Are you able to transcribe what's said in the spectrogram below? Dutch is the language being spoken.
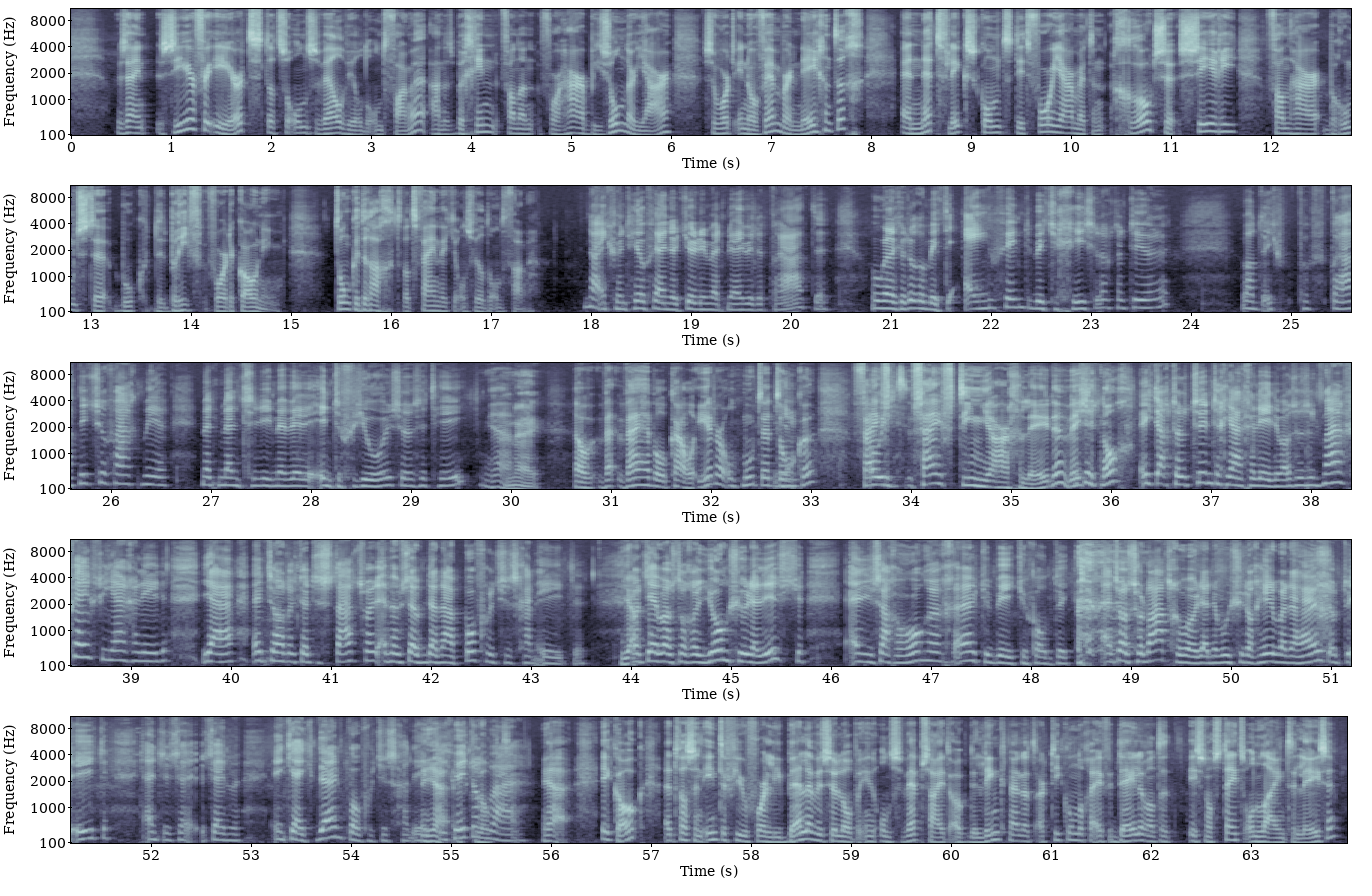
We zijn zeer vereerd dat ze ons wel wilde ontvangen aan het begin van een voor haar bijzonder jaar. Ze wordt in november 90 en Netflix komt dit voorjaar met een grootse serie van haar beroemdste boek De Brief voor de Koning. Tonke Dracht, wat fijn dat je ons wilde ontvangen. Nou, ik vind het heel fijn dat jullie met mij willen praten. Hoewel ik het ook een beetje eng vind, een beetje griezelig natuurlijk. Want ik praat niet zo vaak meer met mensen die me willen interviewen, zoals het heet. Ja. Nee. Nou, wij, wij hebben elkaar al eerder ontmoet, hè, Tonke? Vijf, vijftien jaar geleden, weet je het nog? Ik dacht dat het twintig jaar geleden was, dus het maar vijftien jaar geleden. Ja, en toen had ik dat de staatsvoor en we zijn daarna poffertjes gaan eten. Ja. Want jij was nog een jong journalistje en je zag er hongerig uit een beetje, vond ik. En het was zo laat geworden en dan moest je nog helemaal naar huis om te eten. En toen zijn we in Kijkduinpoffertjes gaan eten. Ja, ik weet nog waar. Ja, ik ook. Het was een interview voor Libelle. We zullen op in onze website ook de link naar dat artikel nog even delen, want het is nog steeds online te lezen.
